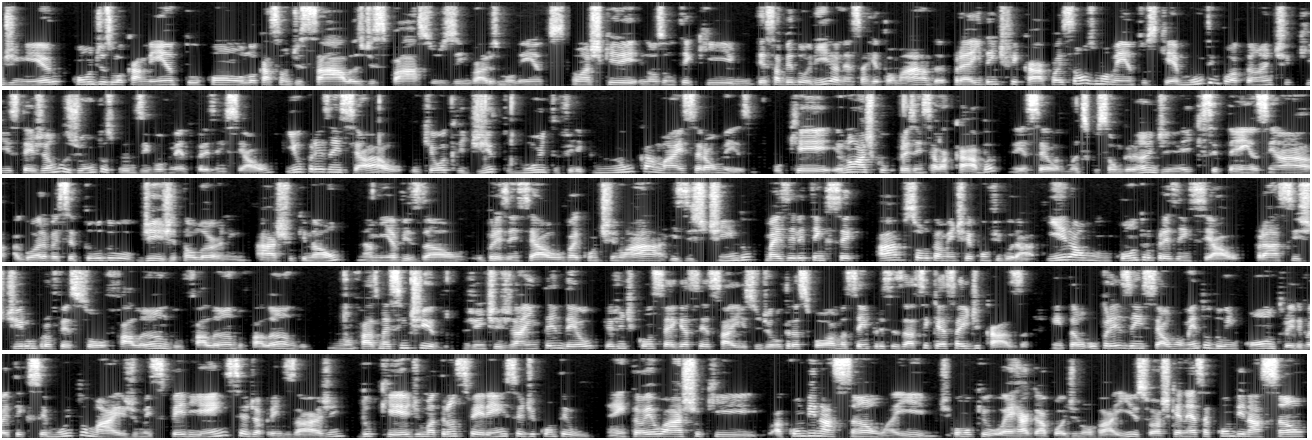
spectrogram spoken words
dinheiro com deslocamento, com locação de salas, de espaços em vários momentos. Então, acho que nós vamos ter que ter sabedoria nessa retomada para identificar quais são os momentos que é muito importante que estejamos juntos para o desenvolvimento presencial. E o presencial, o que eu acredito muito, Felipe, nunca mais será o mesmo. Porque eu não acho que o presencial acaba, essa é uma discussão grande aí que se tem, assim, ah, agora vai ser tudo digital learning. Acho que não. Na minha visão, o presencial vai continuar existindo, mas ele tem que ser absolutamente reconfigurado. Ir a um encontro presencial para assistir um professor falando, falando, falando, não faz mais sentido. A gente já entendeu que a gente consegue acessar isso de outras formas sem precisar sequer sair de casa. Então, o presencial, o momento do encontro, ele vai ter que ser muito mais de uma experiência de aprendizagem do que de uma transferência de conteúdo. Né? Então, eu acho que a combinação aí de como que o RH pode inovar isso, eu acho que é nessa combinação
